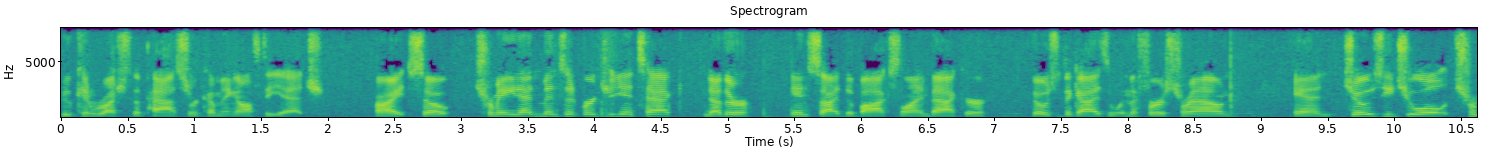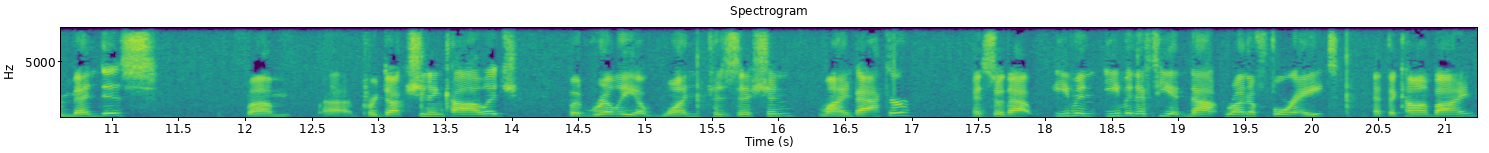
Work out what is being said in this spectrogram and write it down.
who can rush the passer coming off the edge. All right, so Tremaine Edmunds at Virginia Tech, another inside the box linebacker. Those are the guys that went in the first round. And Josey Jewell, tremendous um, uh, production in college, but really a one position linebacker. And so that even even if he had not run a four eight at the combine,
